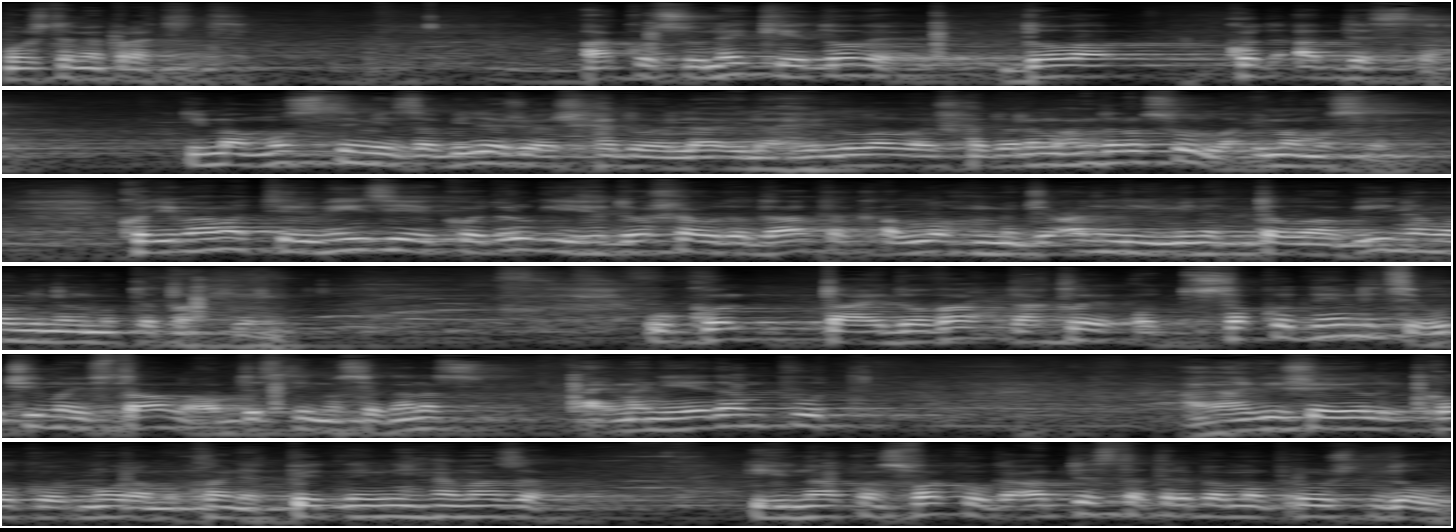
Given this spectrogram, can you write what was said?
Možete me pratiti. Ako su neke dove, dova kod abdesta, Ima muslim je zabilježio ašhedu la ilaha illallah wa ašhedu ala muhamda rasulullah. Ima muslim. Kod imama Tirmizije i kod drugih je došao dodatak Allahumma ja'alni minat tawabina wa minal mutatahirin. Ukol, taj dova, dakle, od svakodnevnice učimo i stalno, obdestimo se danas najmanje jedan put, a najviše, jeli, koliko moramo klanjati pet dnevnih namaza, i nakon svakog abdesta trebamo pružiti dovu.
